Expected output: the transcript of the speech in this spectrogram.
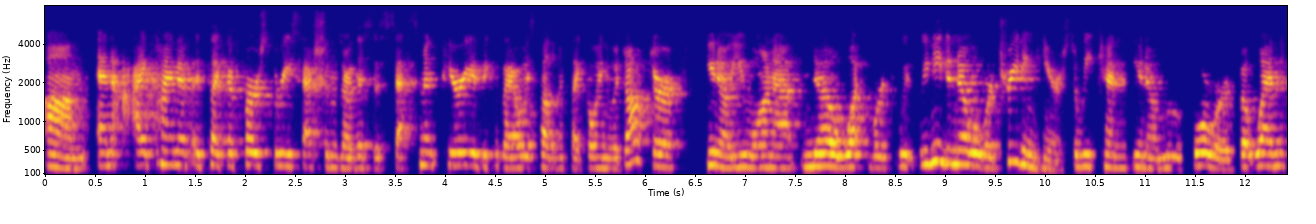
um, and I kind of, it's like the first three sessions are this assessment period because I always tell them it's like going to a doctor. You know, you want to know what we're, we, we need to know what we're treating here so we can, you know, move forward. But when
